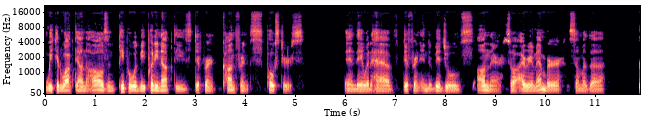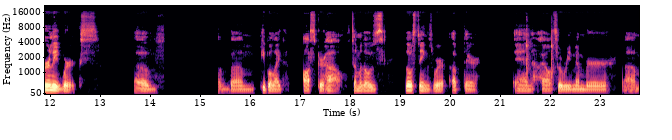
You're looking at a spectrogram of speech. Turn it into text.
we could walk down the halls and people would be putting up these different conference posters and they would have different individuals on there. So I remember some of the early works of of um, people like Oscar Howe. Some of those those things were up there, and I also remember. Um,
